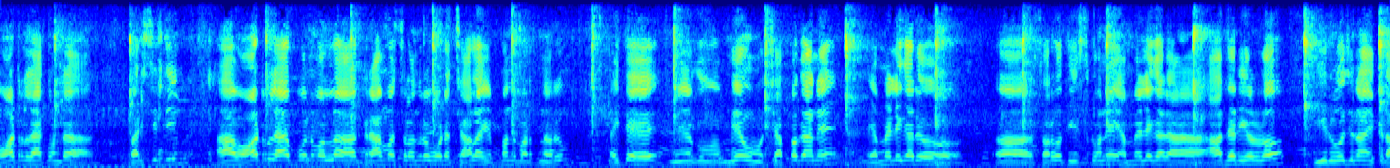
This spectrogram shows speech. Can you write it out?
వాటర్ లేకుండా పరిస్థితి. ఆ వాటర్ లేకపోవడం వల్ల గ్రామస్తులందరూ కూడా చాలా ఇబ్బంది పడుతున్నారు. అయితే మేము మేము చెప్పగానే ఎమ్మెల్యే గారు ఆ, తీసుకొని ఎమ్మెల్యే గారి ఆధ్వర్యంలో ఈ రోజున ఇక్కడ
